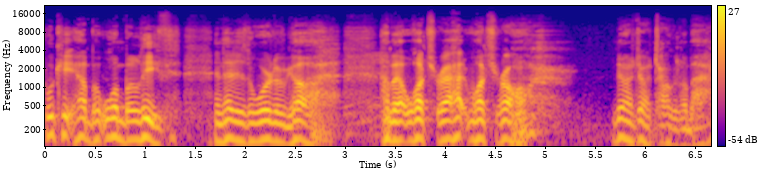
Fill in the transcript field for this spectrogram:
we can't have but one belief, and that is the Word of God about what's right what's wrong. You know what I'm talking about.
